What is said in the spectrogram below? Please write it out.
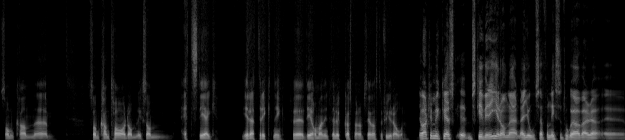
som kan, eh, som kan ta dem liksom ett steg i rätt riktning. För det har man inte lyckats med de senaste fyra åren. Det var mycket eh, skriverier om när, när Josef och Nisse tog över eh,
